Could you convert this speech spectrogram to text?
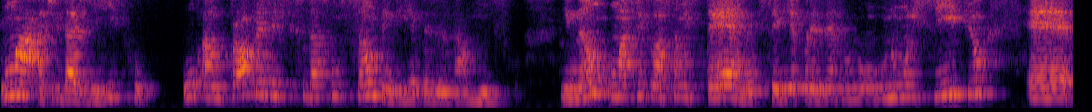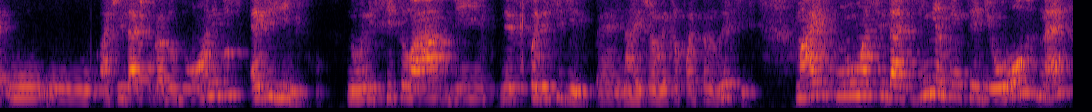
uma atividade de risco, o, o próprio exercício da função tem que representar um risco. e não uma situação externa, que seria, por exemplo, no, no município, é, o, o, a atividade cobrador do ônibus é de risco, no município lá de, nesse que foi decidido, é, na região metropolitana do Recife. Mas numa cidadezinha do interior, né,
